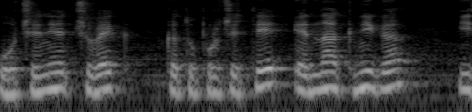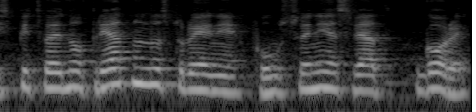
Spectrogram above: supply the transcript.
Ученият човек, като прочете една книга, изпитва едно приятно настроение в умствения свят горе.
